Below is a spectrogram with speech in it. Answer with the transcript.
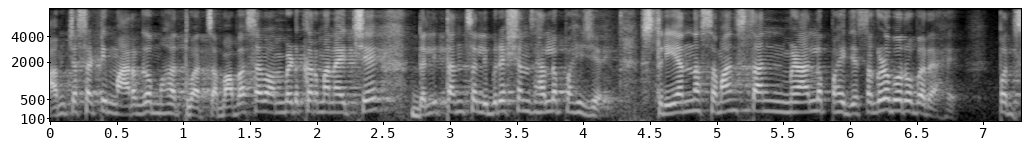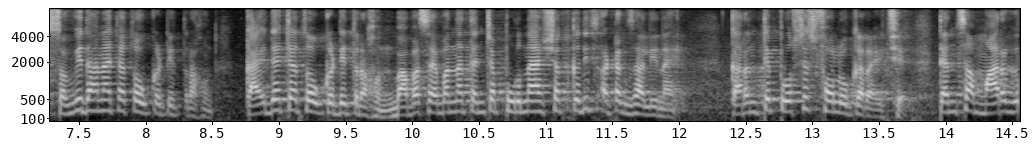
आमच्यासाठी मार्ग महत्त्वाचा बाबासाहेब आंबेडकर म्हणायचे दलितांचं लिबरेशन झालं पाहिजे. स्त्रियांना समान स्थान मिळालं पाहिजे सगळं बरोबर आहे. पण संविधानाच्या चौकटीत राहून कायद्याच्या चौकटीत राहून बाबासाहेबांना त्यांच्या पूर्ण आयुष्यात कधीच अटक झाली नाही. कारण ते प्रोसेस फॉलो करायचे. त्यांचा मार्ग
